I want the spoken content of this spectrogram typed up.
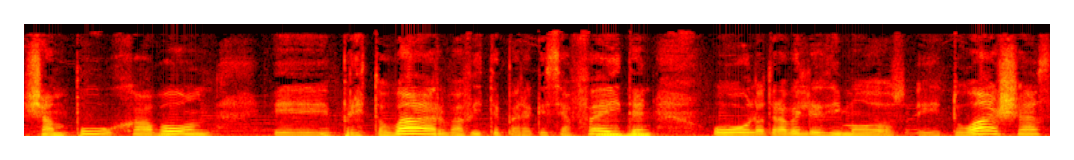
shampoo, jabón, eh, presto barbas, ¿viste? Para que se afeiten. O la otra vez les dimos eh, toallas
